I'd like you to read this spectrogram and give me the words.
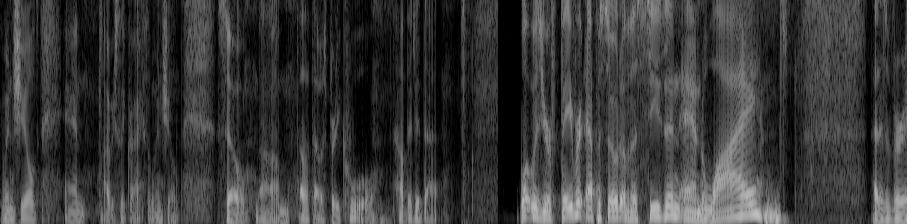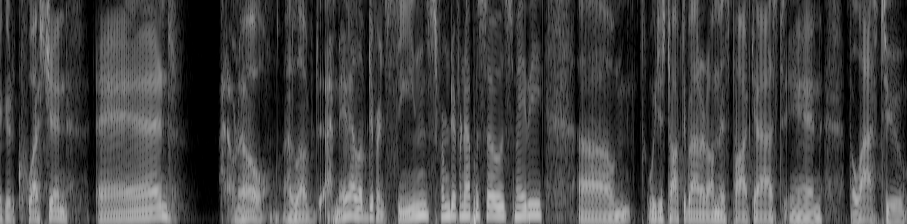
windshield and obviously cracks the windshield. So um, I thought that was pretty cool how they did that. What was your favorite episode of the season and why? That is a very good question. And I don't know. I loved maybe I love different scenes from different episodes. Maybe um, we just talked about it on this podcast in the last two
